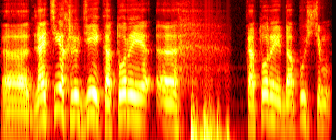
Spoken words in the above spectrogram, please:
Э, для тех людей, которые, э, которые, допустим,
